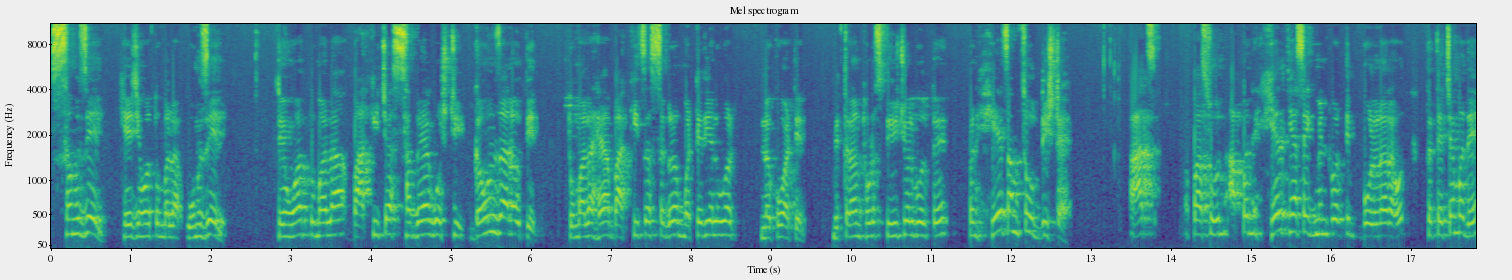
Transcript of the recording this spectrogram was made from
समजेल हे जेव्हा तुम्हाला उमजेल तेव्हा तुम्हाला बाकीच्या सगळ्या गोष्टी गवून जाणवतील. तुम्हाला ह्या बाकीचं सगळं मटेरियल वर नको वाटेल. मित्रांनो थोडं स्पिरिच्युअल बोलतोय. पण हेच आमचं उद्दिष्ट आहे. आज पासून आपण हेल्थ या सेगमेंटवरती बोलणार आहोत. तर त्याच्यामध्ये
